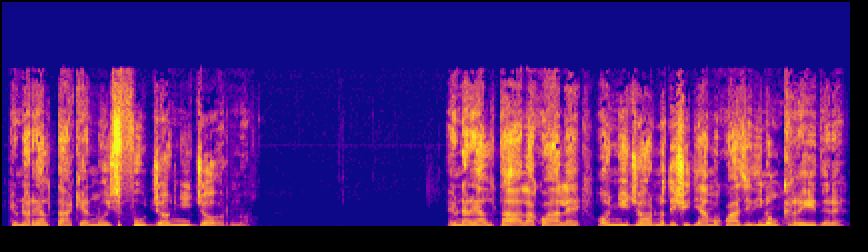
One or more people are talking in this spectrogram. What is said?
È una realtà che a noi sfugge ogni giorno. È una realtà alla quale ogni giorno decidiamo quasi di non credere.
